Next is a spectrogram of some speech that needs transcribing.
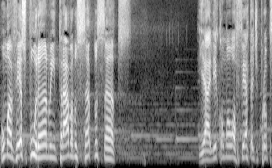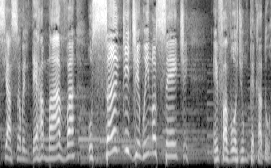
uma vez por ano, entrava no Santo dos Santos. E ali, como uma oferta de propiciação, ele derramava o sangue de um inocente em favor de um pecador.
